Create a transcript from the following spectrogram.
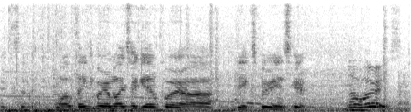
Excellent. Well, thank you very much again for uh, the experience here. No worries.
